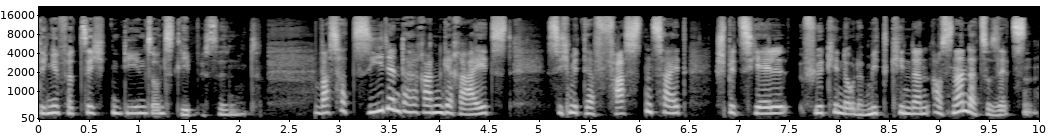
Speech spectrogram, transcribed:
Dinge verzichten, die ihnen sonst lieb sind. Was hat Sie denn daran gereizt, sich mit der Fastenzeit speziell für Kinder oder mit Kindern auseinanderzusetzen?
